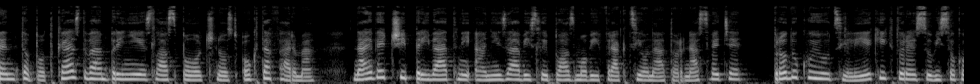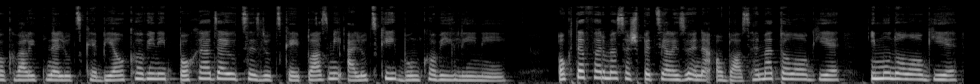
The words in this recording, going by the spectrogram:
Tento podcast vám priniesla spoločnosť Octafarma, najväčší privátny a nezávislý plazmový frakcionátor na svete produkujúci lieky, ktoré sú vysoko kvalitné ľudské bielkoviny pochádzajúce z ľudskej plazmy a ľudských bunkových línií. Octafarma sa špecializuje na oblasť hematológie, imunológie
